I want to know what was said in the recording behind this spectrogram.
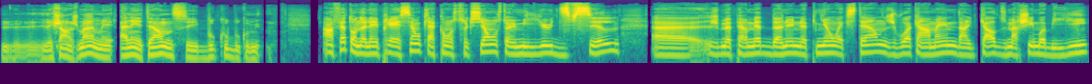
les changements, mais à l'interne, c'est beaucoup, beaucoup mieux. En fait, on a l'impression que la construction, c'est un milieu difficile. Euh, je me permets de donner une opinion externe. Je vois quand même dans le cadre du marché immobilier,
